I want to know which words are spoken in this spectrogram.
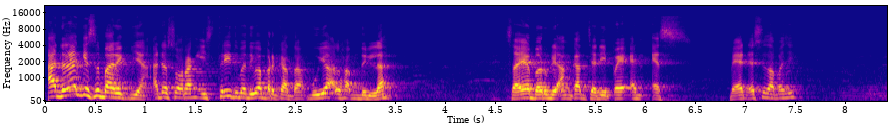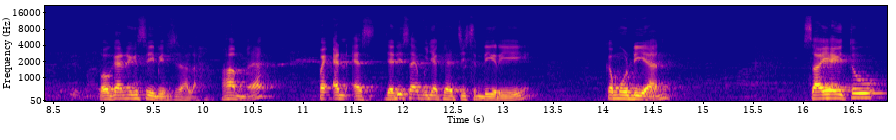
Ada lagi sebaliknya. Ada seorang istri tiba-tiba berkata, Buya Alhamdulillah, saya baru diangkat jadi PNS. PNS itu apa sih? Organisasi salah. Paham ya? PNS. Jadi saya punya gaji sendiri. Kemudian saya itu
